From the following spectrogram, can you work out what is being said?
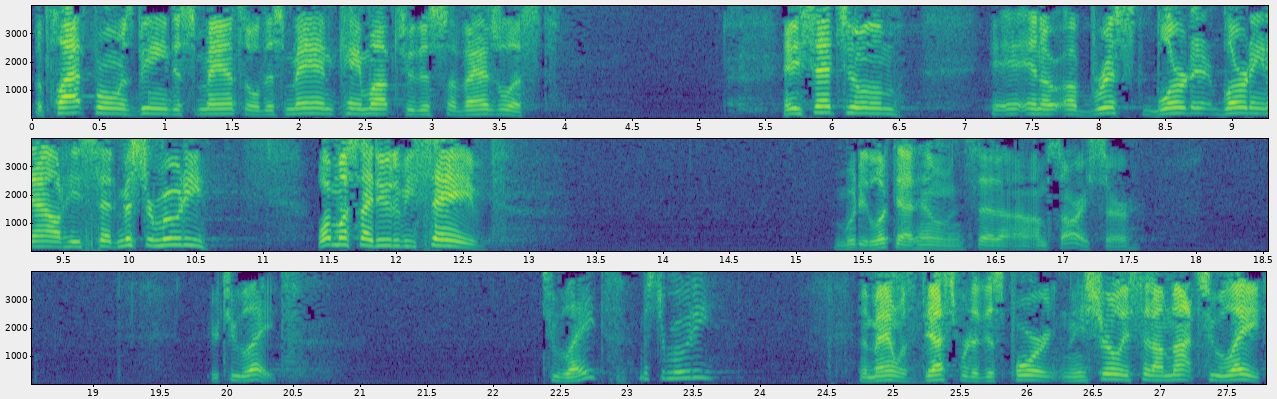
the platform was being dismantled, this man came up to this evangelist. And he said to him, in a, a brisk blurt, blurting out, he said, Mr. Moody, what must I do to be saved? Moody looked at him and said, I'm sorry, sir. You're too late. Too late, Mr. Moody? The man was desperate at this point, and he surely said, I'm not too late.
